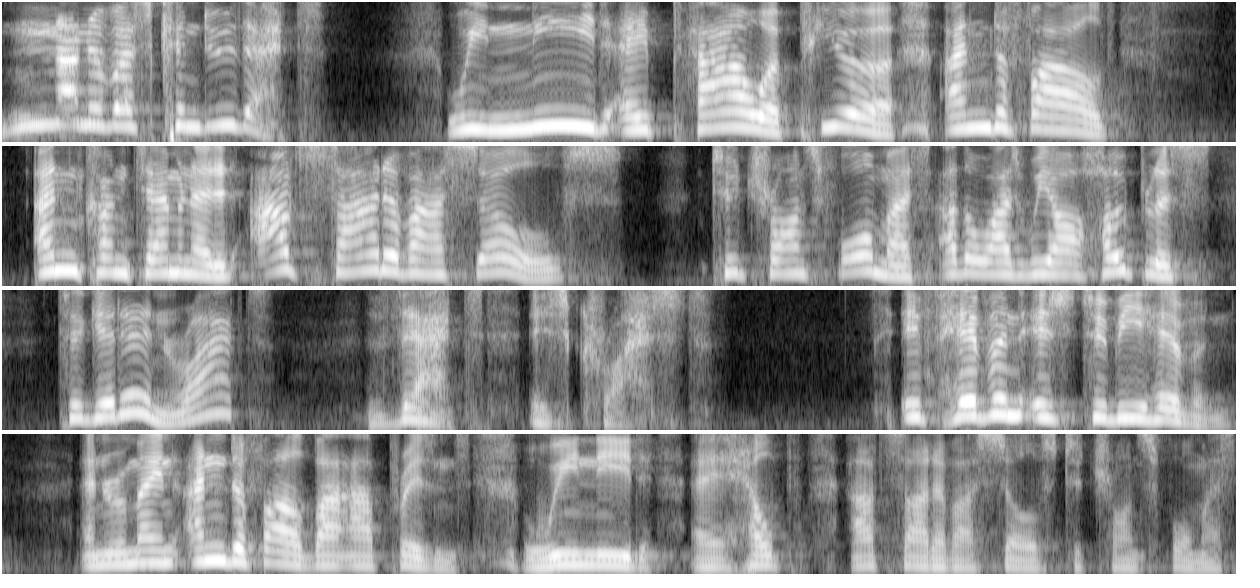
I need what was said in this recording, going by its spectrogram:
None of us can do that. We need a power, pure, undefiled, uncontaminated, outside of ourselves to transform us. Otherwise, we are hopeless to get in, right? That is Christ. If heaven is to be heaven and remain undefiled by our presence, we need a help outside of ourselves to transform us.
